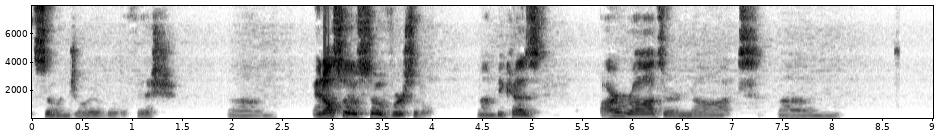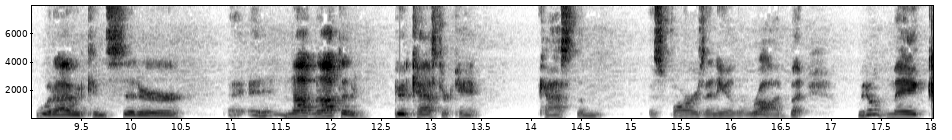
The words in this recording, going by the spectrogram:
so enjoyable to fish. Um, and also so versatile um, because our rods are not um, what I would consider not not that a good caster can't cast them as far as any other rod, but we don't make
